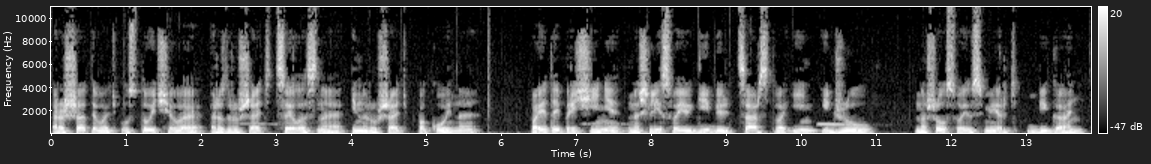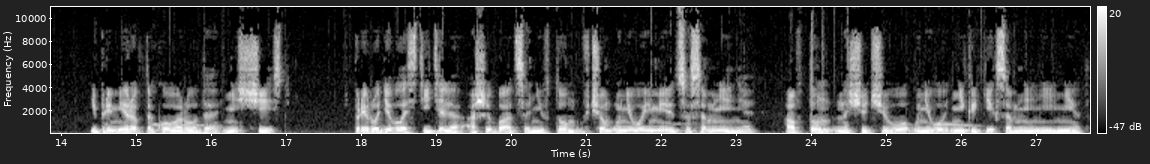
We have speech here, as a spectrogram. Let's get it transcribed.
расшатывать устойчивое, разрушать целостное и нарушать покойное. По этой причине нашли свою гибель царства Инь и Джоу, нашел свою смерть Бигань. И примеров такого рода не счесть. В природе властителя ошибаться не в том, в чем у него имеются сомнения, а в том, насчет чего у него никаких сомнений нет.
